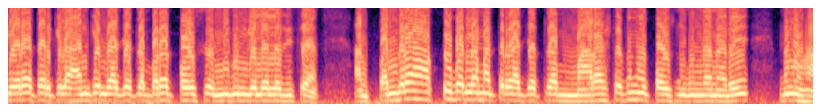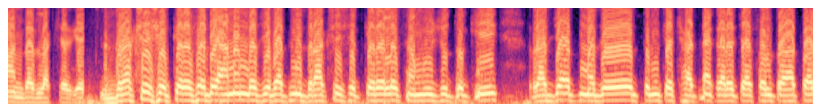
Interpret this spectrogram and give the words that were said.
तेरा तारखेला आणखीन राज्यातला बराच पाऊस निघून गेलेला दिसत आणि पंधरा ऑक्टोबरला मात्र राज्यातला महाराष्ट्रातूनच पाऊस निघून जाणार आहे म्हणून हा अंदाज लक्षात घ्या. द्राक्ष शेतकऱ्यासाठी आनंदाची बातमी. द्राक्ष शेतकऱ्याला सांगू इच्छितो की राज्यात मध्ये तुमच्या छाटण्या करायच्या असेल तर आता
